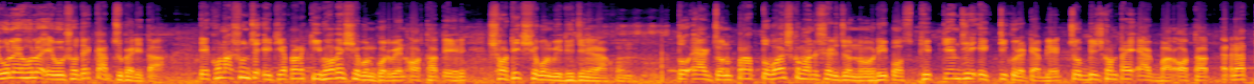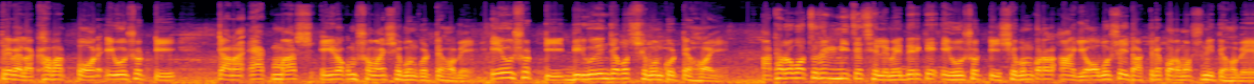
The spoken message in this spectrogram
এগুলোই হলো এই ঔষধের কার্যকারিতা। এখন আসুন যে এটি আপনারা কীভাবে সেবন করবেন, অর্থাৎ এর সঠিক সেবন বিধি জেনে রাখুন। তো একজন প্রাপ্তবয়স্ক মানুষের জন্য রিপস ফিফটি এমজির একটি করে ট্যাবলেট চব্বিশ ঘন্টায় একবার, অর্থাৎ রাত্রেবেলা খাবার পর এই ঔষধটি টানা এক মাস এই রকম সময় সেবন করতে হবে। এই ঔষধটি দীর্ঘদিন যাবৎ সেবন করতে হয়। আঠারো বছরের নিচে ছেলে মেয়েদেরকে এই ঔষধটি সেবন করার আগে অবশ্যই ডাক্তারের পরামর্শ নিতে হবে।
